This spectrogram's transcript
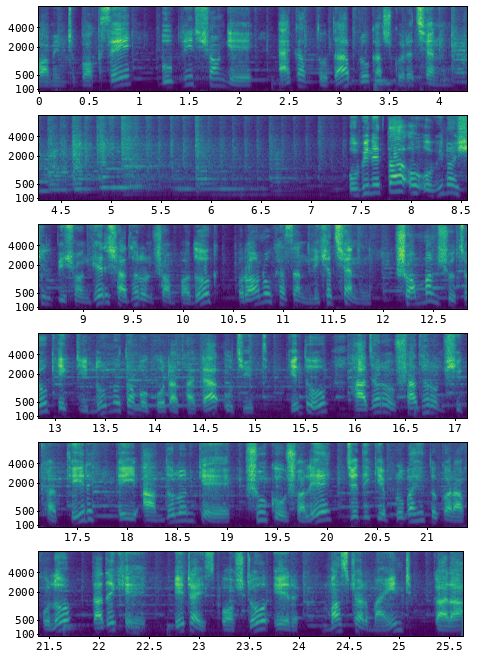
কমেন্ট বক্সে বুবলির সঙ্গে একাত্মতা প্রকাশ করেছেন। অভিনেতা ও অভিনয় শিল্পী সংঘের সাধারণ সম্পাদক রনক হাসান লিখেছেন, সম্মানসূচক একটি ন্যূনতম কোটা থাকা উচিত। কিন্তু হাজারো সাধারণ শিক্ষার্থীর এই আন্দোলনকে সুকৌশলে যেদিকে প্রবাহিত করা হলো, তা দেখে এটাই স্পষ্ট এর মাস্টার মাইন্ড কারা।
